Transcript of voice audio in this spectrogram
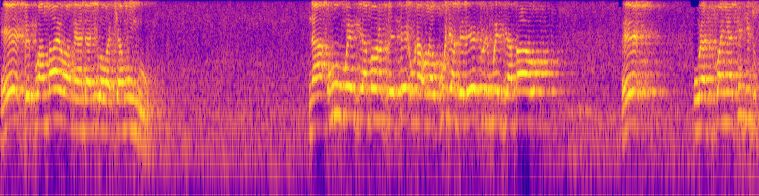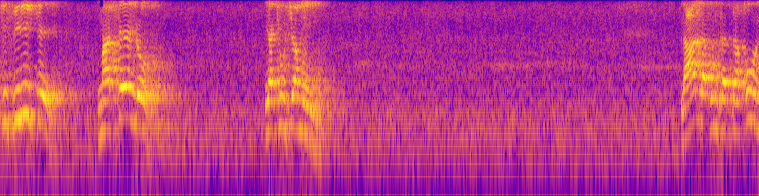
Eh pepo ambayo wameandaliwa wacha Mungu. Na huu mwezi ambao unatuletea unakuja una mbele yetu ni mwezi ambao eh unatufanya sisi tukithirishe matendo ya kiucha Mungu la'allakum tattaqun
